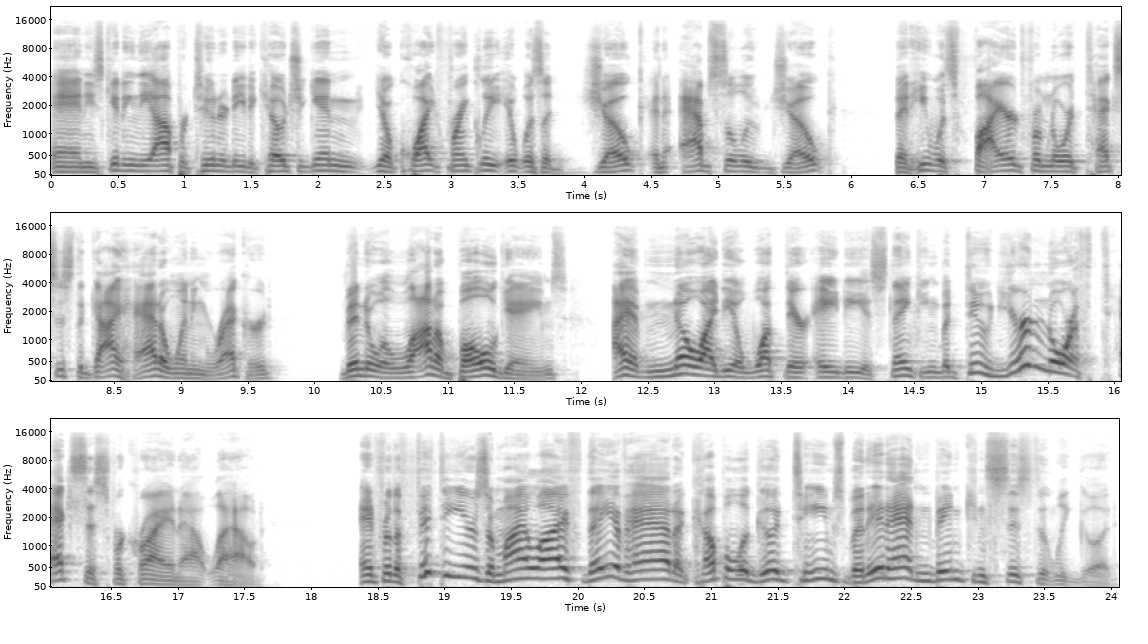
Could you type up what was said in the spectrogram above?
and he's getting the opportunity to coach again. You know, quite frankly, it was a joke, an absolute joke that he was fired from North Texas. The guy had a winning record, been to a lot of bowl games. I have no idea what their AD is thinking, but dude, you're North Texas for crying out loud. And for the 50 years of my life, they have had a couple of good teams, but it hadn't been consistently good.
